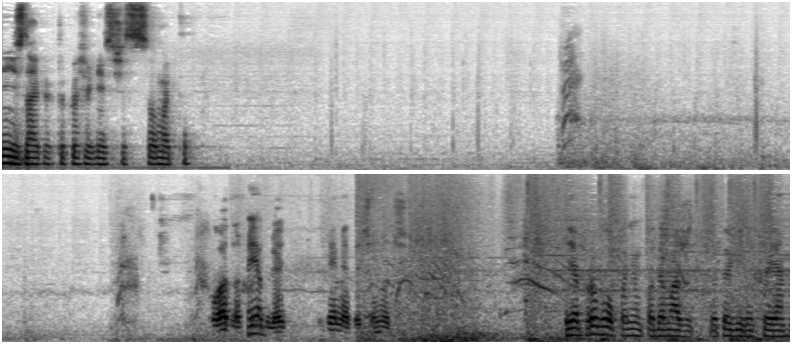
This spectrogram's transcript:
Я не знаю, как такой фигню сейчас сломать-то. Ладно, хуй, Я- блядь, время это тянуть. Я пробовал по нему подамажить, в итоге нихуя.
